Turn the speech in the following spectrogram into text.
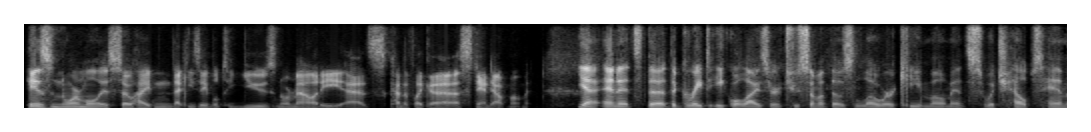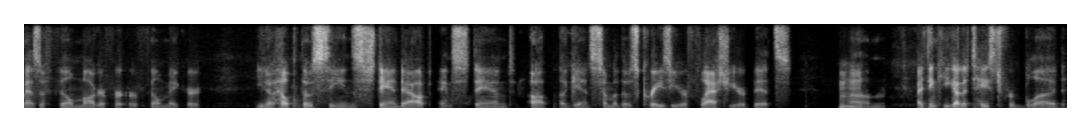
his normal is so heightened that he's able to use normality as kind of like a, a standout moment. Yeah, and it's the the great equalizer to some of those lower key moments, which helps him as a filmographer or filmmaker, you know, help those scenes stand out and stand up against some of those crazier, flashier bits. Mhm. Um, I think he got a taste for blood,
